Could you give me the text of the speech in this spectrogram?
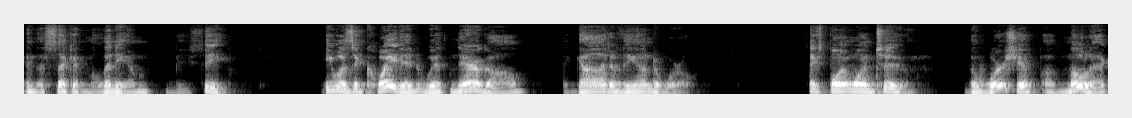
in the second millennium BC. He was equated with Nergal the god of the underworld. 6.12 The worship of Molech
